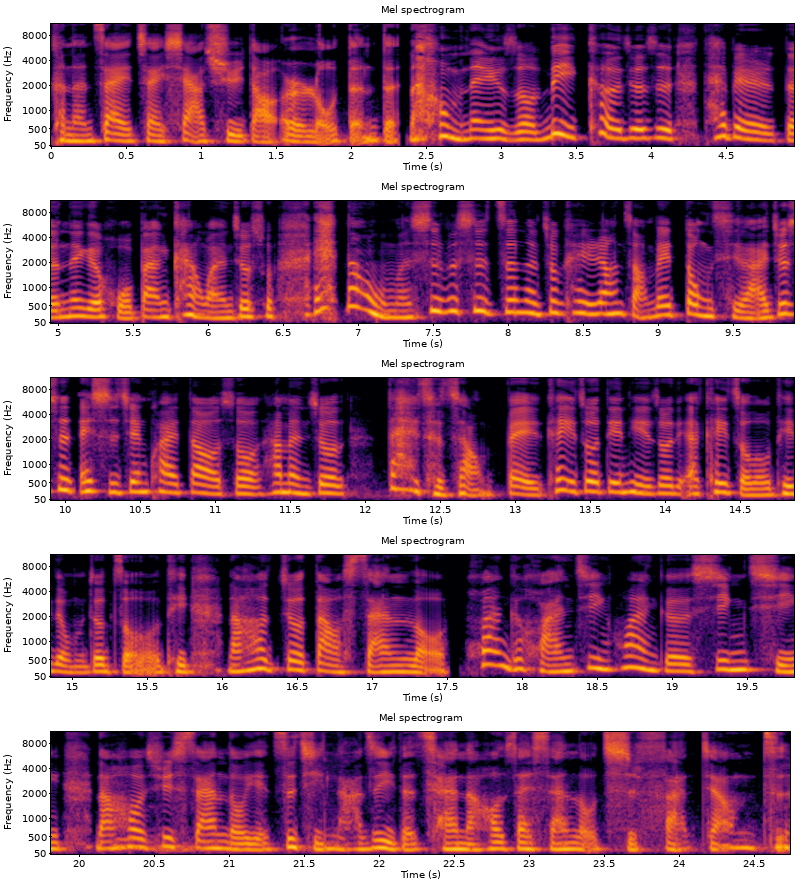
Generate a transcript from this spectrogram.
可能再再下去到二楼等等。然后我们那个时候立刻就是台北的那个伙伴看完就说：“哎，那我们是不是真的就可以让长辈动起来？就是哎，时间快到的时候，他们就。”带着长辈可以坐电梯的坐电，啊，可以走楼梯的我们就走楼梯，然后就到三楼换个环境，换个心情，然后去三楼也自己拿自己的餐，然后在三楼吃饭这样子。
